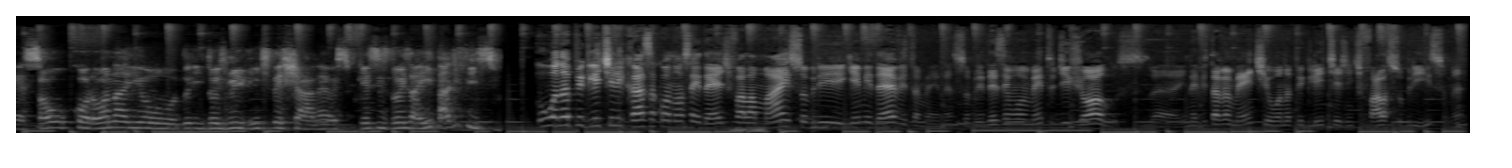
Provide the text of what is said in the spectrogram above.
É só o Corona e o e 2020 deixar, né? Porque esses dois aí tá difícil o One Up Glitch ele casa com a nossa ideia de falar mais sobre game dev também, né? Sobre desenvolvimento de jogos. É, inevitavelmente, o One Up Glitch a gente fala sobre isso, né?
